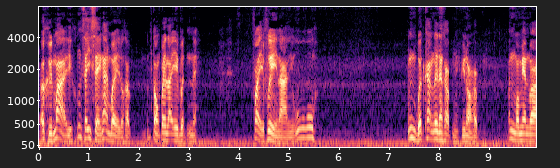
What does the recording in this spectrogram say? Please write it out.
เอาขืนมาดิคงใส่แสงงานบ่ได้หรอกครับ ต้องไปไล่เบิดเนี่ยไฟเฟยนานี่ อู้ มันเบิดขั้นเลยนะครับพี่น้องครับ มันโมเมนว่า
